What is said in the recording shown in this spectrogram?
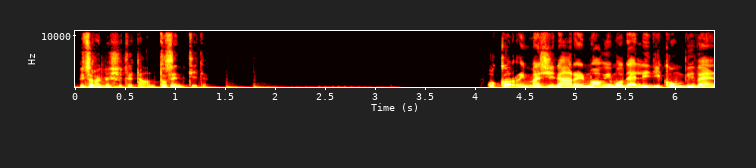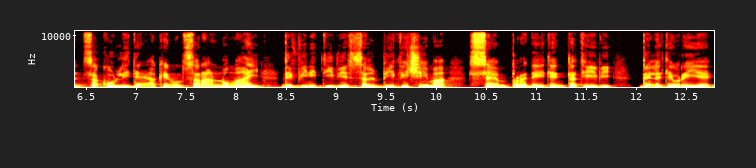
mi sono piaciute tanto, sentite. Occorre immaginare nuovi modelli di convivenza con l'idea che non saranno mai definitivi e salvifici, ma sempre dei tentativi, delle teorie,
